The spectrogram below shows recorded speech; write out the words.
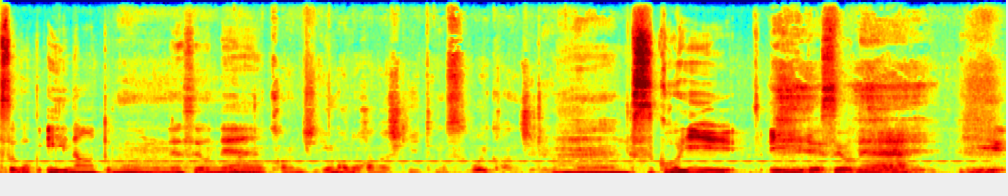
すごくいいなと思うんですよね。感じ今の話聞いてもすごい感じるようね。んすごいいいですよね。いいいい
